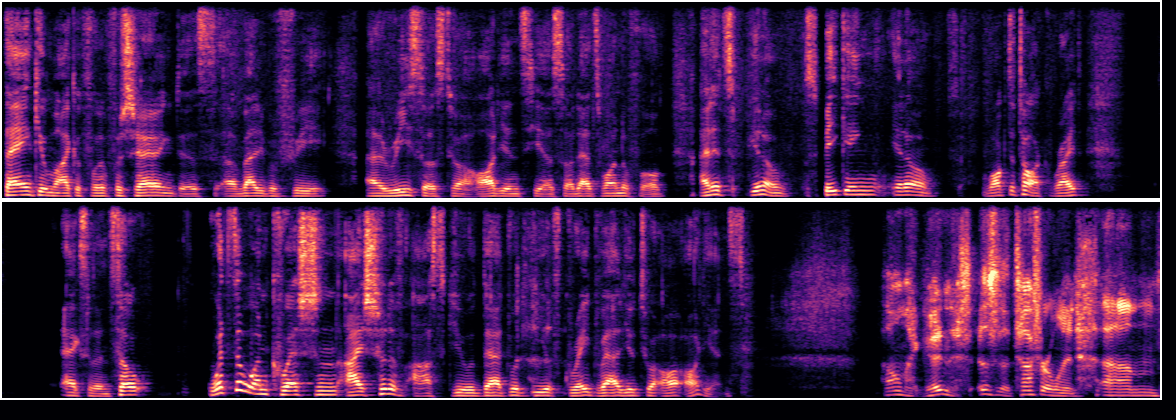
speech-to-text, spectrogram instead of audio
Thank you, Michael, for, for sharing this uh, valuable free uh, resource to our audience here. So that's wonderful. And it's, you know, speaking, you know, walk the talk, right? Excellent. So, what's the one question I should have asked you that would be of great value to our audience? Oh, my goodness. This is a tougher one. Um,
